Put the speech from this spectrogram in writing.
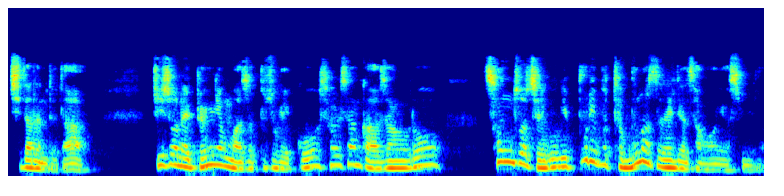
치달은 데다 기존의 병력마저 부족했고 설상가상으로 선조 제국이 뿌리부터 무너져 내린 상황이었습니다.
